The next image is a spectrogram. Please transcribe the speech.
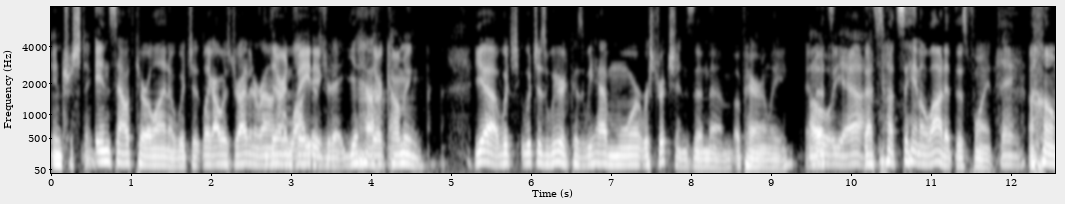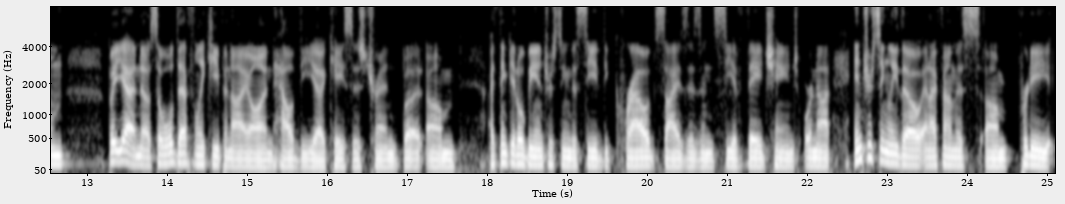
Interesting. in South Carolina, which is like I was driving around They're invading. yesterday. Yeah, They're coming. yeah, which which is weird because we have more restrictions than them apparently. And Oh, that's, yeah. that's not saying a lot at this point. Dang. Um, but yeah, no. So we'll definitely keep an eye on how the uh, cases trend. But um, I think it'll be interesting to see the crowd sizes and see if they change or not. Interestingly, though, and I found this um, pretty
